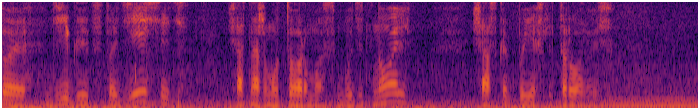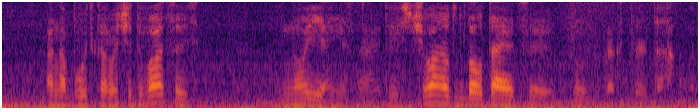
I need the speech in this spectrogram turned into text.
то двигается, то 10. Сейчас нажму тормоз, будет 0. Сейчас как бы если тронусь, она будет, короче, 20. Но я не знаю, то есть, что она тут болтается, ну, как-то так вот.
